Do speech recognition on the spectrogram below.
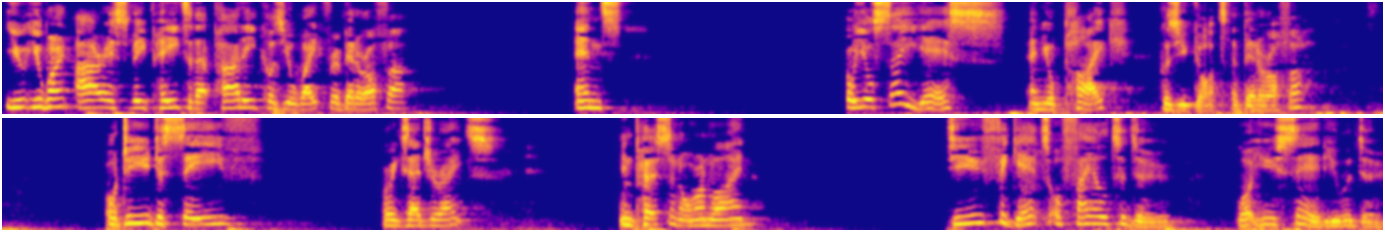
You, you won't RSVP to that party because you'll wait for a better offer. And, or you'll say yes and you'll pike because you got a better offer? Or do you deceive or exaggerate in person or online? Do you forget or fail to do what you said you would do?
